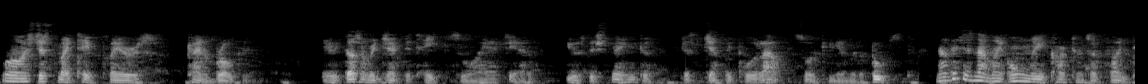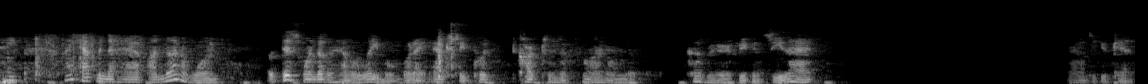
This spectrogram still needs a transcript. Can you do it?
well, it's just my tape player is kind of broken. It doesn't reject the tape, so I actually had to use the string to just gently pull it out so it can give it a boost. Now, this is not my only Cartoons Are Fun tape. I happen to have another one, but this one doesn't have a label, but I actually put Cartoons Are Fun on the cover here, if you can see that. I don't think you can.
